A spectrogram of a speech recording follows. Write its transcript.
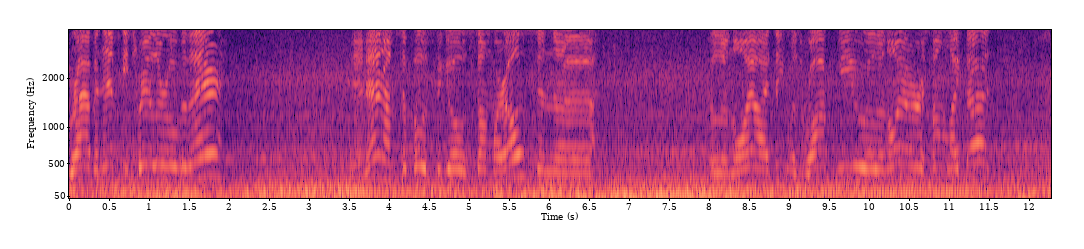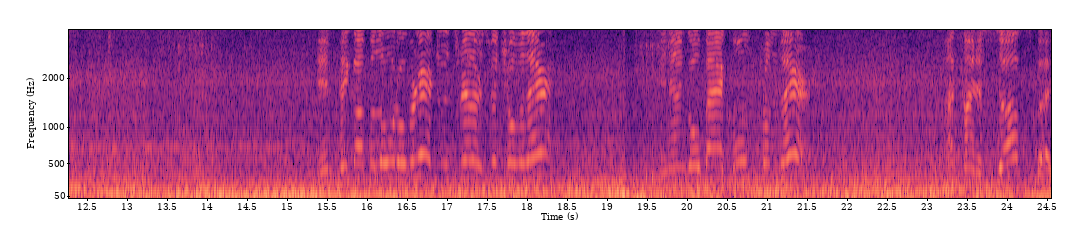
grab an empty trailer over there. And then I'm supposed to go somewhere else in uh, Illinois. I think it was Rockview, Illinois, or something like that. And pick up a load over there, do a trailer switch over there, and then go back home from there. That kind of sucks, but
